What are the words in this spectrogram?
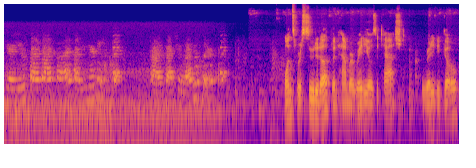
hear you, five five five five. How do you hear me? I've got you loud and clear. Once we're suited up and have our radios attached, we're ready to go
